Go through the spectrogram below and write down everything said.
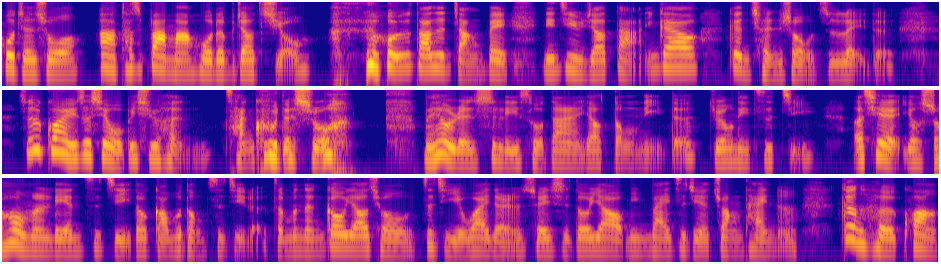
或者说啊，他是爸妈活得比较久，或者他是长辈年纪比较大，应该要更成熟之类的。就是关于这些，我必须很残酷的说，没有人是理所当然要懂你的，只有你自己。而且有时候我们连自己都搞不懂自己了，怎么能够要求自己以外的人随时都要明白自己的状态呢？更何况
